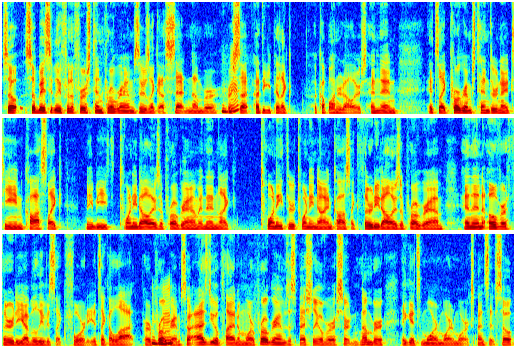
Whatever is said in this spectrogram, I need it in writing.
so so basically for the first 10 programs there's like a set number or mm-hmm. set I think you pay like a couple hundred dollars and then it's like programs 10 through 19 cost like maybe $20 a program and then like 20 through 29 costs like $30 a program and then over 30 I believe it's like 40 it's like a lot per mm-hmm. program. So as you apply to more programs especially over a certain number it gets more and more and more expensive. So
